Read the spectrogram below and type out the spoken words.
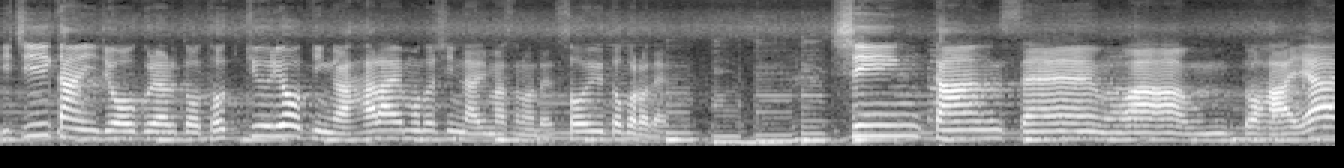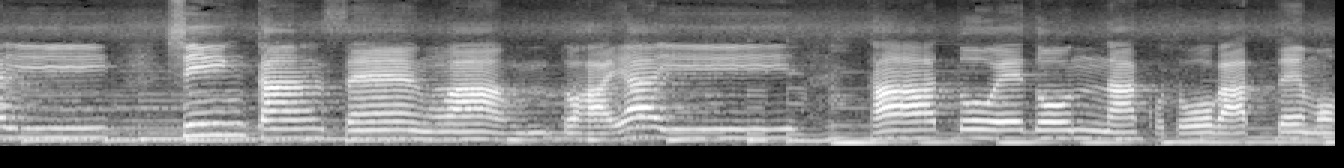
1時間以上遅れると特急料金が払い戻しになりますのでそういうところで。新幹線はうんと速い。新幹線はうんと速い。たとえどんなことがあっても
